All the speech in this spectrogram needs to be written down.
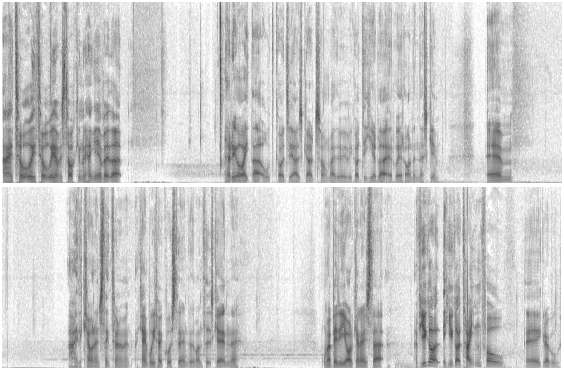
I totally, totally. I was talking with Hingy about that. I really like that old Gods of Asgard song, by the way. We got to hear that earlier on in this game. Um, aye, the Killer Instinct tournament. I can't believe how close to the end of the month it's getting. Uh, we'll maybe reorganise that. Have you got have you got Titanfall, uh, Gribbles?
